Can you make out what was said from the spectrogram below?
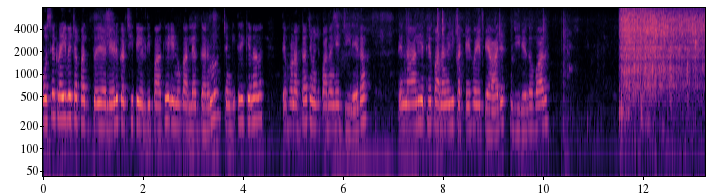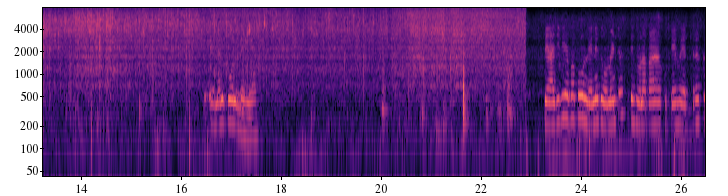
ਉਸੇ ਕੜਾਈ ਵਿੱਚ ਆਪਾਂ ਡੇਢ ਕੜਛੀ ਤੇਲ ਦੀ ਪਾ ਕੇ ਇਹਨੂੰ ਕਰ ਲਿਆ ਗਰਮ ਚੰਗੀ ਤਰੀਕੇ ਨਾਲ ਤੇ ਹੁਣ ਅੱਧਾ ਚਮਚ ਪਾ ਦਾਂਗੇ ਜੀਰੇ ਦਾ ਤੇ ਨਾਲ ਹੀ ਇੱਥੇ ਪਾ ਦਾਂਗੇ ਜੀ ਕੱਟੇ ਹੋਏ ਪਿਆਜ਼ ਜੀਰੇ ਤੋਂ ਬਾਅਦ। ਇਹਨਾਂ ਨੂੰ ਭੁੰਨ ਲੈਂਦੇ ਆ ਪਿਆਜ਼ ਵੀ ਆਪਾਂ ਭੁੰਨ ਲੈਨੇ 2 ਮਿੰਟ ਤੇ ਹੁਣ ਆਪਾਂ ਕੁੱਟੇ ਹੋਏ ਅਦਰਕ,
